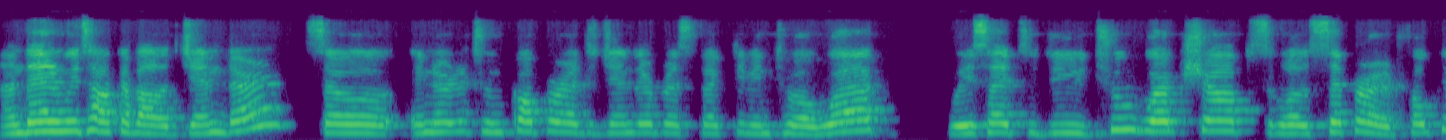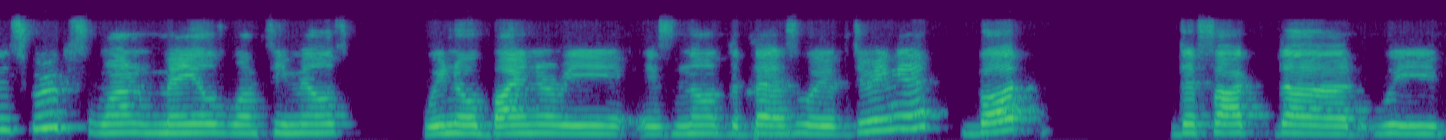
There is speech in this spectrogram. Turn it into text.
And then we talk about gender. So in order to incorporate the gender perspective into our work we decided to do two workshops well separate focus groups one male one females. We know binary is not the best way of doing it but the fact that we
